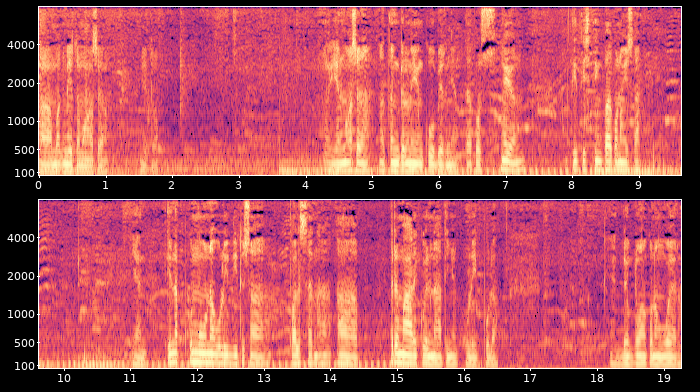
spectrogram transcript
uh, magneto mga sir. Ito. Ayan mga sir natanggal na yung cover niya. Tapos ngayon titesting pa ako ng isa. Yan tinap ko muna uli dito sa pulsar na uh, primary coil natin yung kulay pula. Yan dugtungan ko ng wire.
